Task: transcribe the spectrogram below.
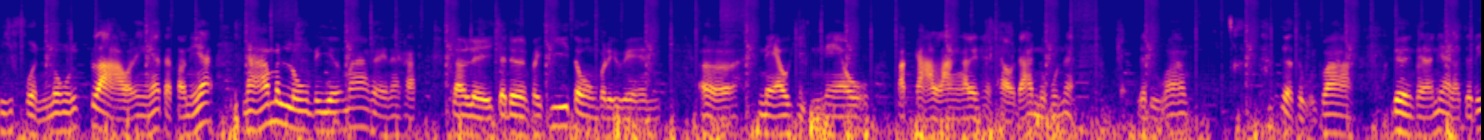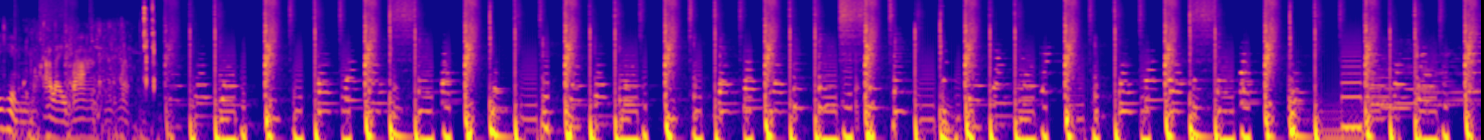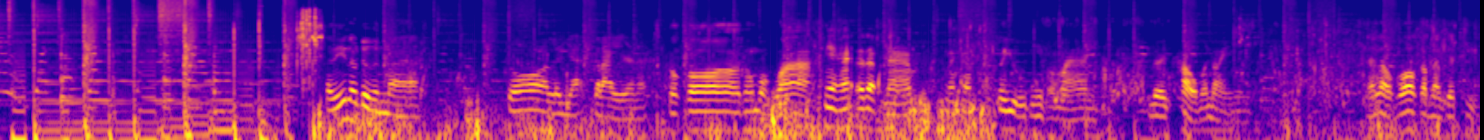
มีฝนลงหรือเปล่าอะไรเงี้ย แต่ตอนนี้น้ำมันลงไปเยอะมากเลยนะครับ เราเลยจะเดินไปที่ตรงบริเวณเแนวหินแนวปะการังอะไรแถวๆด้านนู้นน่ะจะดูว่าถ้าเกิดสมมติว่าเดินไปแล้วเนี่ยเราจะได้เห็นอะไรบ้างนะครับ เราเดินมา ก็ระยะไกลแล้วนะก็ก็ต้องบอกว่าเนี่ยฮะระดับน้ำนะครับ ก็อยู่นี่ประมาณเลยเข่ามาหน่อยนึงแล้วเราก็กำลังจะถึง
